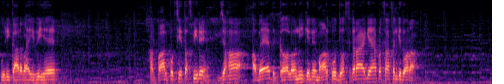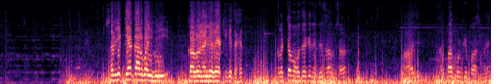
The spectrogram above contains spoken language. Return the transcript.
पूरी कार्रवाई हुई है। हरपालपुर से तस्वीरें जहाँ अवैध कॉलोनी के निर्माण को ध्वस्त कराया गया है प्रशासन के द्वारा। सर ये क्या कार्रवाई हुई कॉलोनाइजर एक्ट के तहत? कलेक्टर महोदय के निर्देशानुसार आज हरपापुर के पास में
